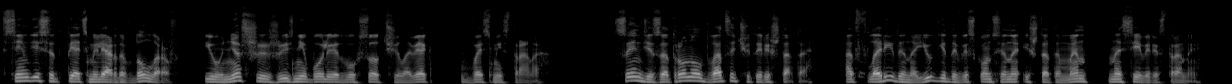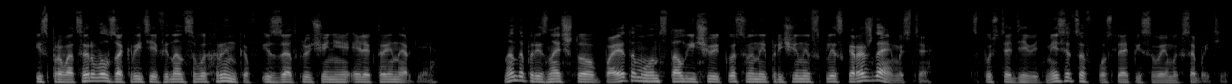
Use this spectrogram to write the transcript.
в 75 миллиардов долларов и унесший жизни более 200 человек в восьми странах. Сэнди затронул 24 штата, от Флориды на юге до Висконсина и штата Мэн на севере страны, и спровоцировал закрытие финансовых рынков из-за отключения электроэнергии. Надо признать, что поэтому он стал еще и косвенной причиной всплеска рождаемости спустя 9 месяцев после описываемых событий.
